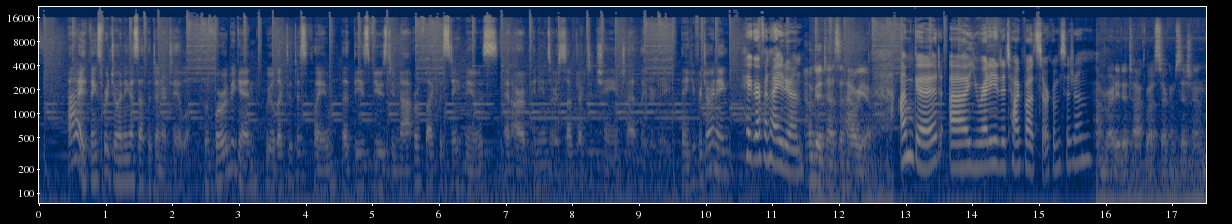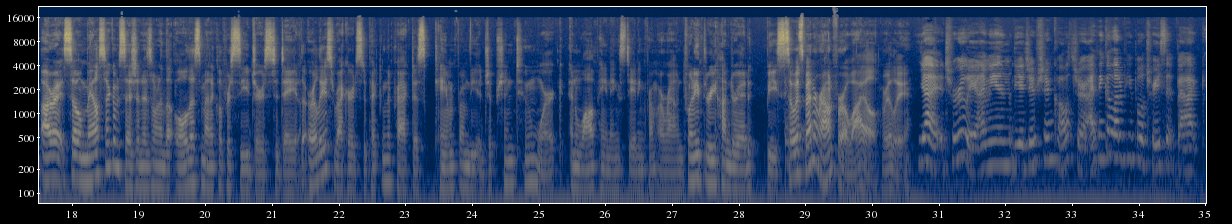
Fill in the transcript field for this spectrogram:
Hi, thanks for joining us at the dinner table. Before we begin, we would like to disclaim that these views do not reflect the state news, and our opinions are subject to change at later date. Thank you for joining. Hey Griffin, how you doing? I'm good, Tessa. How are you? I'm good. Uh, you ready to talk about circumcision? I'm ready to talk about circumcision. All right, so male circumcision is one of the oldest medical procedures to date. The earliest records depicting the practice came from the Egyptian tomb work and wall paintings dating from around 2300 BC. So it's been around for a while, really. Yeah, truly. I mean, the Egyptian culture. I think a lot of people trace it back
